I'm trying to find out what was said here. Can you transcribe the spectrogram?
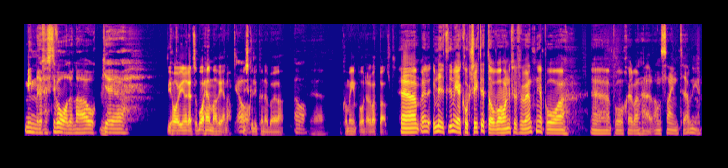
mindre festivalerna och Mm. eh, Vi har ju en rätt så bra hemmaarena. Ja. Vi skulle kunna börja ja. eh, komma in på. Det hade varit ballt. Eh, lite mer kortsiktigt då, vad har ni för förväntningar på, eh, på själva den här Unsigned-tävlingen?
